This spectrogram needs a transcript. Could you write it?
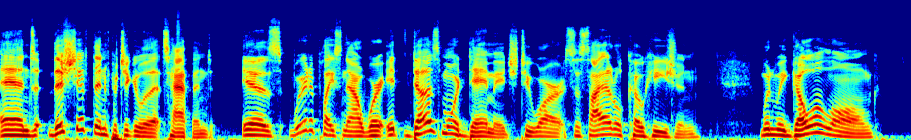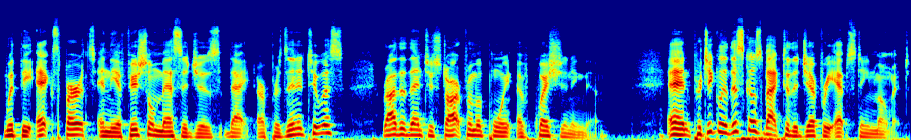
And this shift in particular that's happened is we're at a place now where it does more damage to our societal cohesion when we go along with the experts and the official messages that are presented to us rather than to start from a point of questioning them. And particularly, this goes back to the Jeffrey Epstein moment.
